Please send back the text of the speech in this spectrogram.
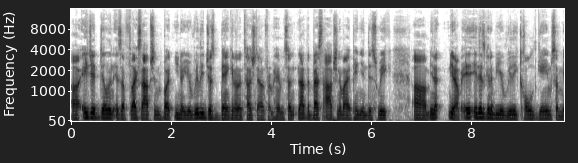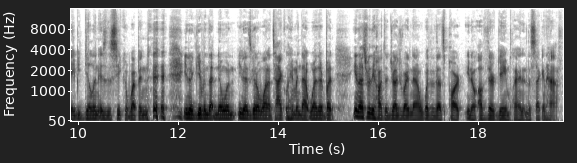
Uh, AJ Dillon is a flex option, but you know you're really just banking on a touchdown from him. So not the best option in my opinion this week. Um, you know, you know it, it is going to be a really cold game, so maybe Dillon is the secret weapon. you know, given that no one you know is going to want to tackle him in that weather, but you know that's really hard to judge right now whether that's part you know of their game plan in the second half.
